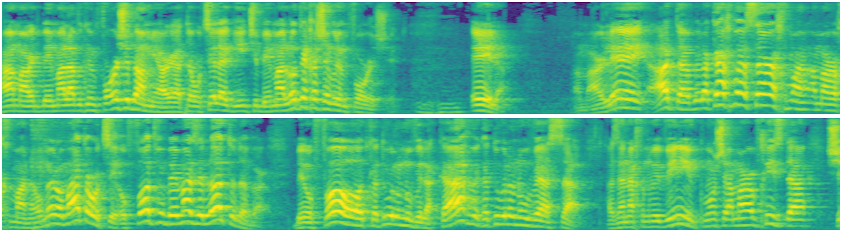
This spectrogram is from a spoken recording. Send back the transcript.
אמרת בהמה לאו כמפורשת דמי הרי אתה רוצה להגיד שבהמה לא תחשב למפורשת. אלא אמר לי עתה ולקח ועשה רחמן אמר רחמנה אומר לו מה אתה רוצה? עופות ובהמה זה לא אותו דבר. בעופות כתוב לנו ולקח וכתוב לנו ועשה. אז אנחנו מבינים כמו שאמר רב חיסדא ש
